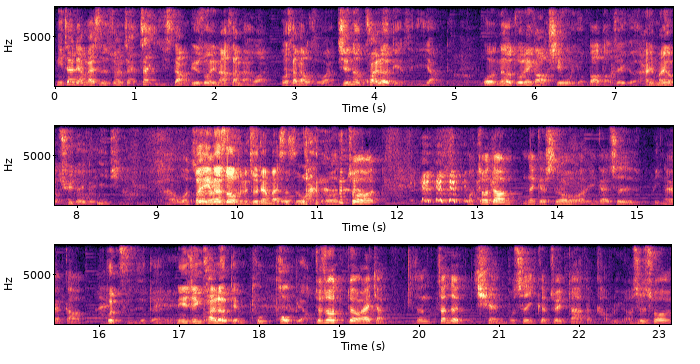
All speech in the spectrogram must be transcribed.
你在两百四十算在在以上，比如说你拿三百万或三百五十万，其实那个快乐点是一样的。我那个昨天刚好新闻有报道这个，还蛮有趣的一个议题啊。我所以你那时候可能就是两百四十万。我做。我做到那个时候，我应该是比那个高，不止就对。你已经快乐点突破表，就是说对我来讲，真真的钱不是一个最大的考虑，而是说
